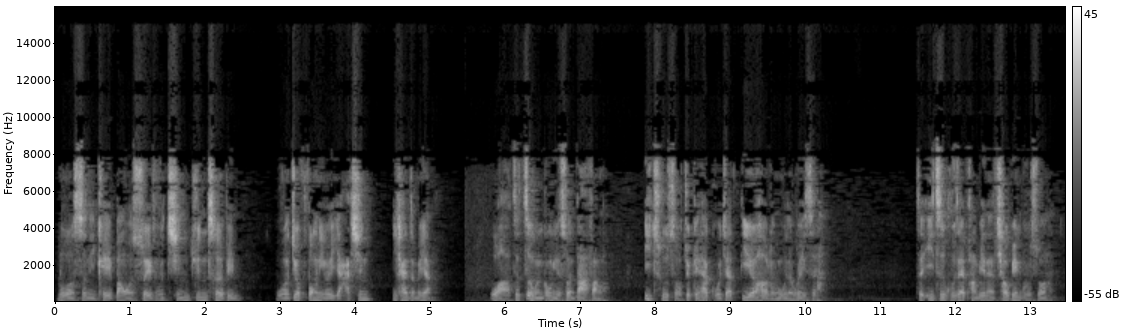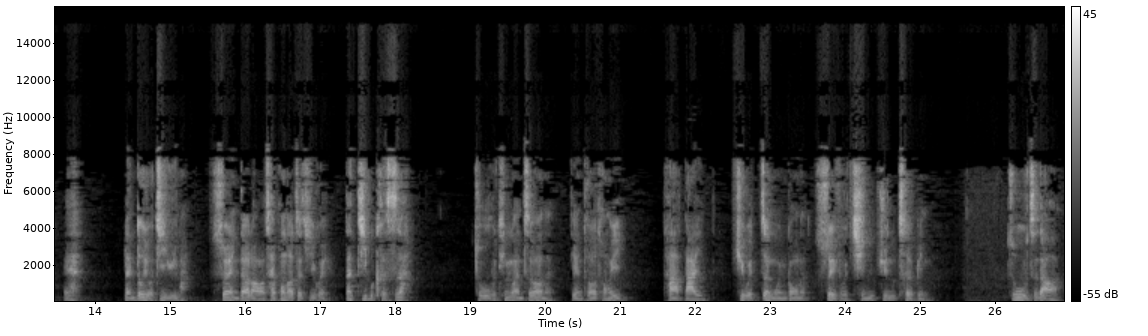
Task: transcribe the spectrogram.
若是你可以帮我说服秦军撤兵，我就封你为亚卿，你看怎么样？”哇，这郑文公也算大方了，一出手就给他国家第二号人物的位置了。这一只虎在旁边呢敲边鼓说：“哎呀，人都有际遇嘛，虽然你到老了才碰到这机会，但机不可失啊。”朱武听完之后呢，点头同意，他答应去为郑文公呢说服秦军撤兵。祖武知道啊，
